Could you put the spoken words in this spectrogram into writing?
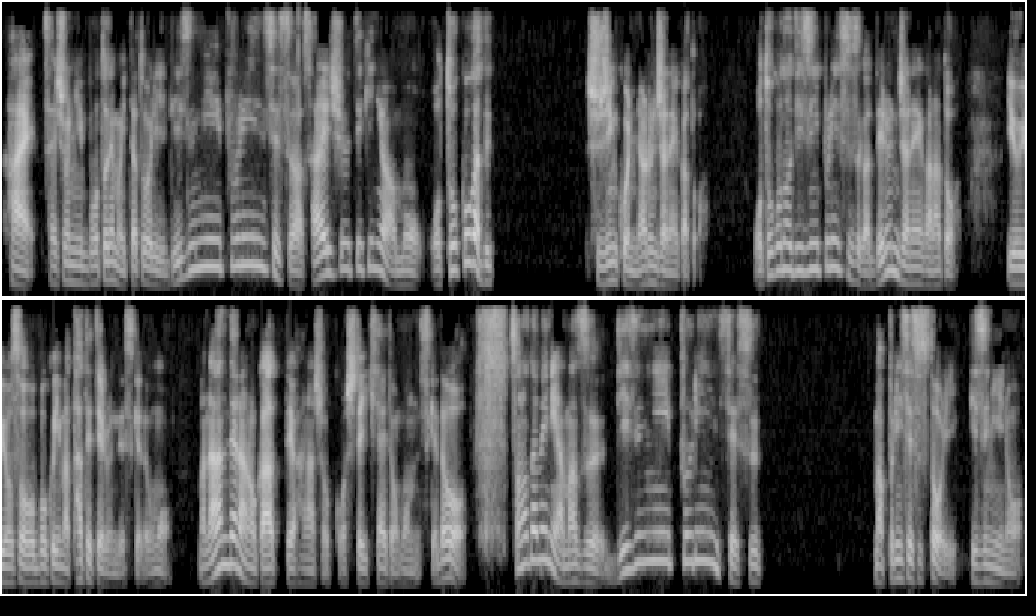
はい。最初に冒頭でも言った通り、ディズニープリンセスは最終的にはもう男がで主人公になるんじゃねえかと。男のディズニープリンセスが出るんじゃねえかなという予想を僕今立ててるんですけども、まあ、なんでなのかっていう話をこうしていきたいと思うんですけど、そのためにはまずディズニープリンセス、まあ、プリンセスストーリー、ディズニーの、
